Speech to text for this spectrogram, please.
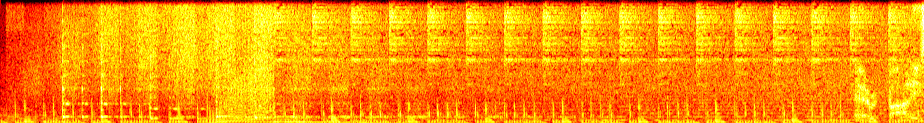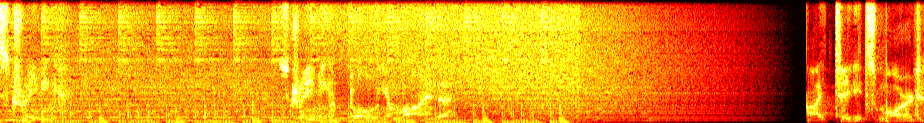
Thank mind. I take it smart.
